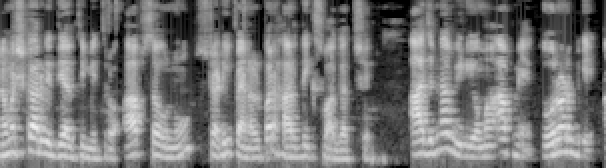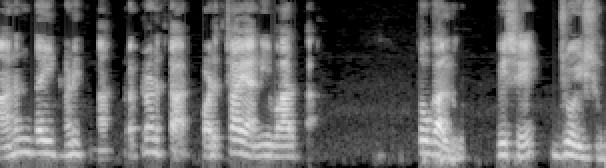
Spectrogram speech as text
નમસ્કાર વિદ્યાર્થી મિત્રો, આપ સૌનું સ્ટડી પેનલ પર હાર્દિક સ્વાગત છે. આજના વિડીયોમાં આપણે ધોરણ બે આનંદદાયી ગણિતના પ્રકરણ ચાર પડછાયાની વાર્તા, તોગાલુ વિશે જોઈશું.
